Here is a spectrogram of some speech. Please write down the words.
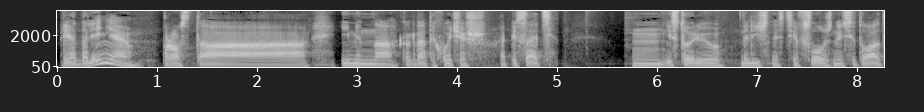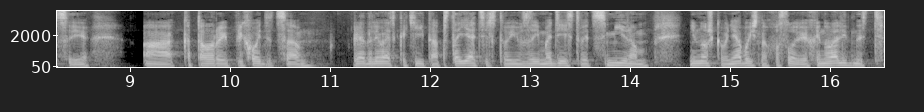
преодоления. Просто именно когда ты хочешь описать историю личности в сложной ситуации, а, которой приходится преодолевать какие-то обстоятельства и взаимодействовать с миром немножко в необычных условиях. Инвалидность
